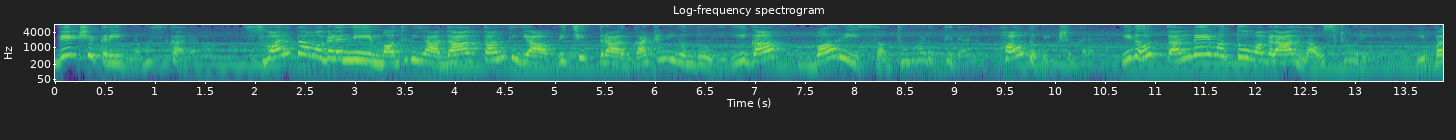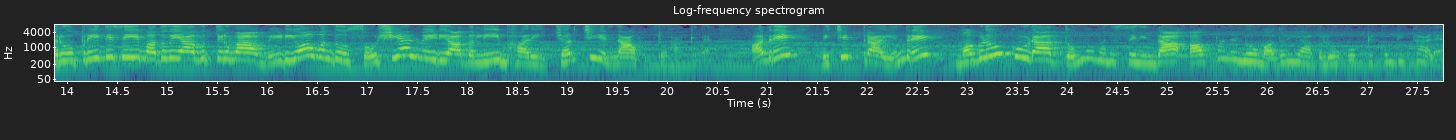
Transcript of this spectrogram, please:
ವೀಕ್ಷಕರಿಗೆ ನಮಸ್ಕಾರ ಸ್ವಂತ ಮಗಳನ್ನೇ ಮದುವೆಯಾದ ತಂದೆಯ ವಿಚಿತ್ರ ಘಟನೆಯೊಂದು ಇದೀಗ ಭಾರಿ ಸದ್ದು ಮಾಡುತ್ತಿದೆ ಹೌದು ವೀಕ್ಷಕರೇ ಇದು ತಂದೆ ಮತ್ತು ಮಗಳ ಲವ್ ಸ್ಟೋರಿ ಇಬ್ಬರು ಪ್ರೀತಿಸಿ ಮದುವೆಯಾಗುತ್ತಿರುವ ವಿಡಿಯೋ ಒಂದು ಸೋಷಿಯಲ್ ಮೀಡಿಯಾದಲ್ಲಿ ಭಾರಿ ಚರ್ಚೆಯನ್ನ ಹುಟ್ಟುಹಾಕಿದೆ. ಆದ್ರೆ ವಿಚಿತ್ರ ಎಂದ್ರೆ ಮಗಳೂ ಕೂಡ ತುಂಬ ಮನಸ್ಸಿನಿಂದ ಅಪ್ಪನನ್ನು ಮದುವೆಯಾಗಲು ಒಪ್ಪಿಕೊಂಡಿದ್ದಾಳೆ.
